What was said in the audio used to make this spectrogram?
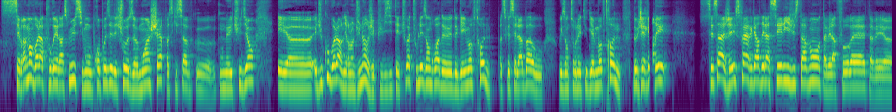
C'est vraiment, voilà, pour Erasmus, ils vont vous proposer des choses moins chères parce qu'ils savent qu'on est étudiant. Et, euh, et, du coup, voilà, en Irlande du Nord, j'ai pu visiter, tu vois, tous les endroits de, de Game of Thrones parce que c'est là-bas où, où, ils ont tourné tout Game of Thrones. Donc j'ai regardé c'est ça, j'ai exprès regardé la série juste avant. T'avais la forêt, t'avais euh,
